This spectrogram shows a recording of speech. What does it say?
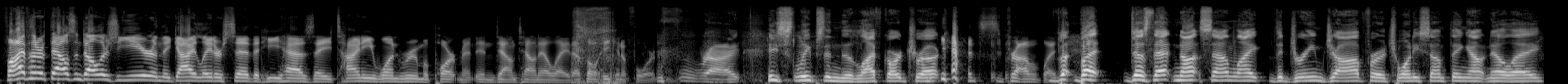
Five hundred thousand dollars a year, and the guy later said that he has a tiny one-room apartment in downtown LA. That's all he can afford. Right. He sleeps in the lifeguard truck. yeah, it's probably. But but does that not sound like the dream job for a 20 something out in LA?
